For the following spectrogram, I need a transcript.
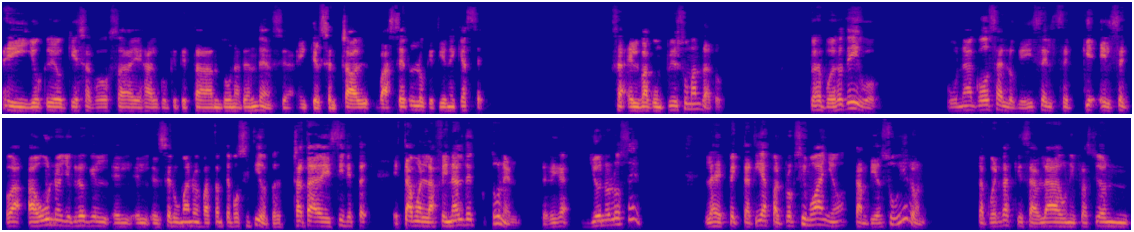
Y yo creo que esa cosa es algo que te está dando una tendencia, en que el central va a hacer lo que tiene que hacer. Sea, él va a cumplir su mandato. Entonces, por eso te digo, una cosa es lo que dice el que el a uno yo creo que el, el, el, ser humano es bastante positivo. Entonces, trata de decir, estamos en la final del túnel. Te diga, yo no lo sé. Las expectativas para el próximo año también subieron. ¿Te acuerdas que se hablaba de una inflación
